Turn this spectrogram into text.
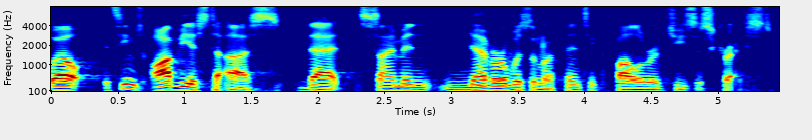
"Well, it seems obvious to us that Simon never was an authentic follower of Jesus Christ,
